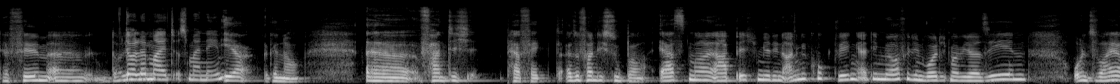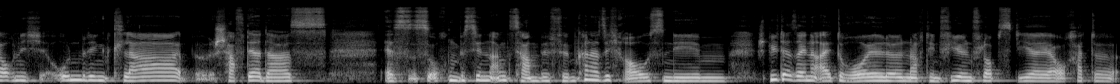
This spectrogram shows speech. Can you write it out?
Der Film äh, Dolomite, Dolomite is my name. Ja, genau. Äh, fand ich perfekt. Also fand ich super. Erstmal habe ich mir den angeguckt wegen Eddie Murphy, den wollte ich mal wieder sehen. Und es war ja auch nicht unbedingt klar, schafft er das? Es ist auch ein bisschen ein Ensemble-Film. Kann er sich rausnehmen? Spielt er seine alte Rolle nach den vielen Flops, die er ja auch hatte?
